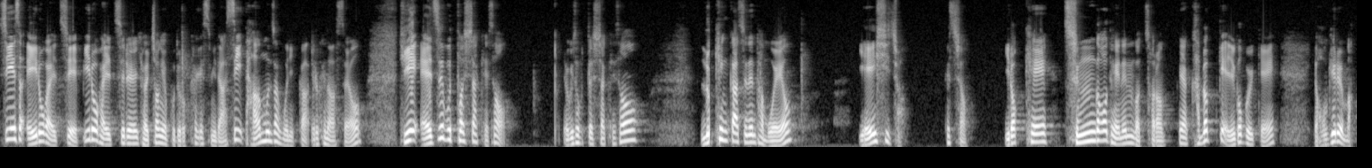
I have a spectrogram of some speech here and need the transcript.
C에서 A로 갈지 B로 갈지를 결정해 보도록 하겠습니다. C 다음 문장 보니까 이렇게 나왔어요. 뒤에 as부터 시작해서 여기서부터 시작해서 looking까지는 다 뭐예요? 예시죠. 그렇죠? 이렇게 증거되는 것처럼 그냥 가볍게 읽어볼게. 여기를 막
